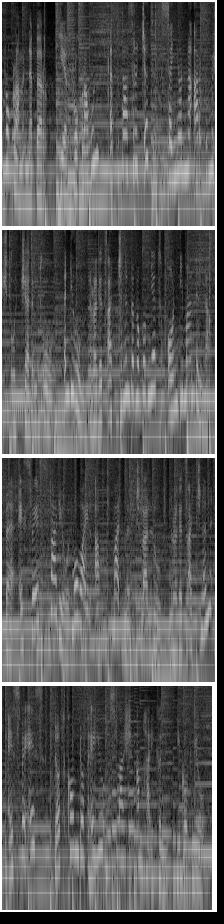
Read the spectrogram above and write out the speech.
ፕሮግራምን ነበር። የፕሮግራሙን ቀጥታ ስርጭት ሰኞና አርብ ምሽቶች ያድምጡ። እንዲሁም ድረገጻችንን በመጎብኘት on demand እና በኤስቢኤስ ራዲዮ mobile app ማድመጥ ይችላሉ። ድረገጻችንን ኤስቢኤስ ዶት ኮም ዶት ኤዩ አምሃሪክን ይጎብኙ።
